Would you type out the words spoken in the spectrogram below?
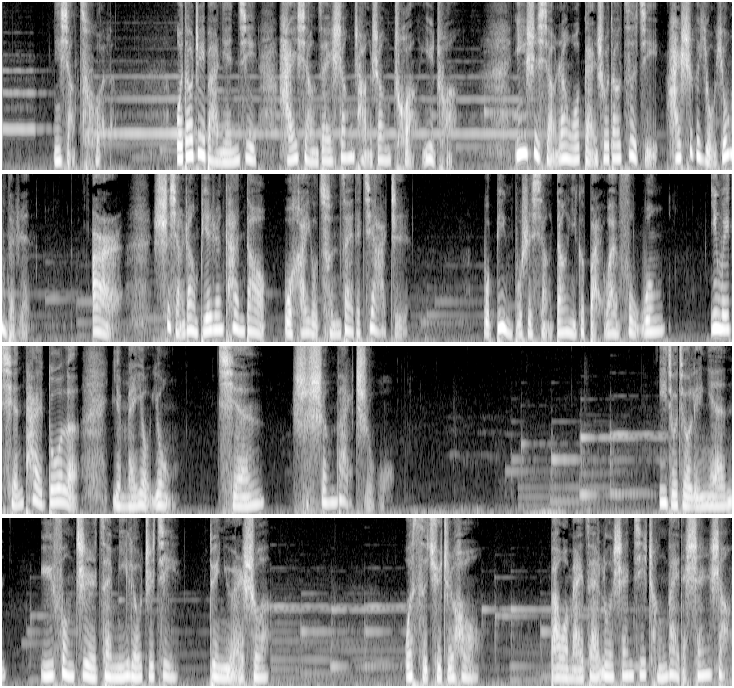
你想错了。我到这把年纪，还想在商场上闯一闯。”一是想让我感受到自己还是个有用的人，二是想让别人看到我还有存在的价值。我并不是想当一个百万富翁，因为钱太多了也没有用，钱是身外之物。一九九零年，于凤至在弥留之际对女儿说：“我死去之后。”把我埋在洛杉矶城外的山上，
